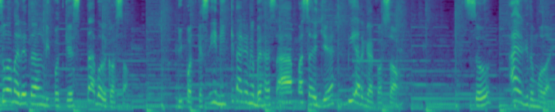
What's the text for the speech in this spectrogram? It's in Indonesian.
Selamat datang di podcast Tabel Kosong. Di podcast ini kita akan ngebahas apa saja biar gak kosong. So, ayo kita mulai.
